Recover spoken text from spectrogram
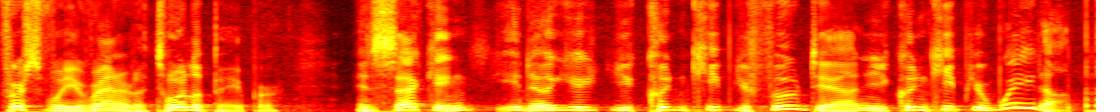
first of all you ran out of toilet paper, and second, you know, you you couldn't keep your food down, and you couldn't keep your weight up.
